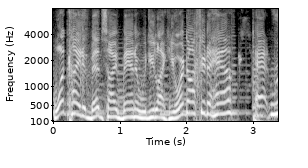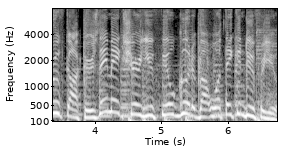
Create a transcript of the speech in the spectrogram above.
What kind of bedside manner would you like your doctor to have? At Roof Doctors, they make sure you feel good about what they can do for you.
